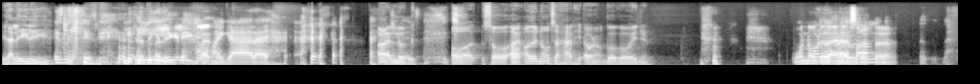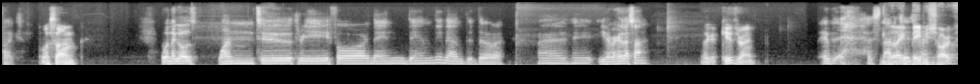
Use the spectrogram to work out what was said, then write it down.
It's a leaky leaky. it's Leaky, Lykke Li. Lykke Li Oh my god, I. I hate All right, look. Oh, so uh, other notes I had here. Oh no, go go, Adrian. One note Or that the- I had was song- that the Fuck. what song? The one that goes one, two, three, four, then then then then the door. You never heard that song? Like a kid's rhyme. It, it's Is not a like kid's Baby rhyme. Shark?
